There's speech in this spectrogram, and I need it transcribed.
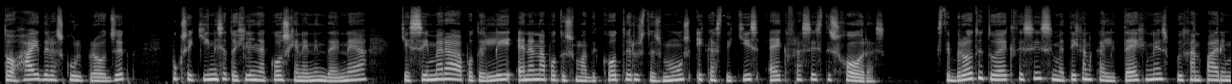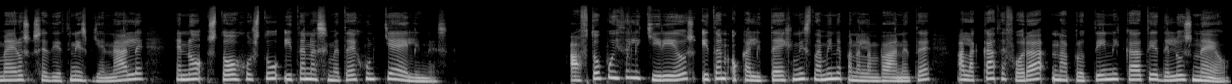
το Hydra School Project, που ξεκίνησε το 1999 και σήμερα αποτελεί έναν από τους σημαντικότερους θεσμούς οικαστικής έκφρασης της χώρας – στην πρώτη του έκθεση συμμετείχαν καλλιτέχνες που είχαν πάρει μέρος σε διεθνείς μπιενάλε, ενώ στόχος του ήταν να συμμετέχουν και Έλληνες. Αυτό που ήθελε κυρίως ήταν ο καλλιτέχνης να μην επαναλαμβάνεται, αλλά κάθε φορά να προτείνει κάτι εντελώς νέο.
